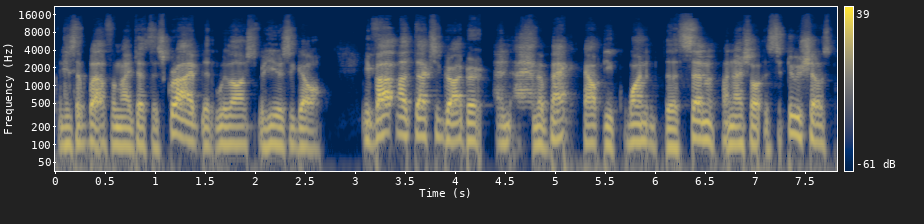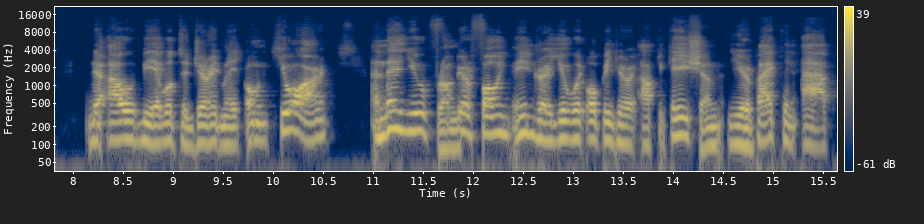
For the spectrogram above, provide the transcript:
which is a platform I just described that we launched three years ago. If I'm a taxi driver and I have a bank account with one of the seven financial institutions, I will be able to generate my own QR and then you, from your phone, Indra, you would open your application, your banking app,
